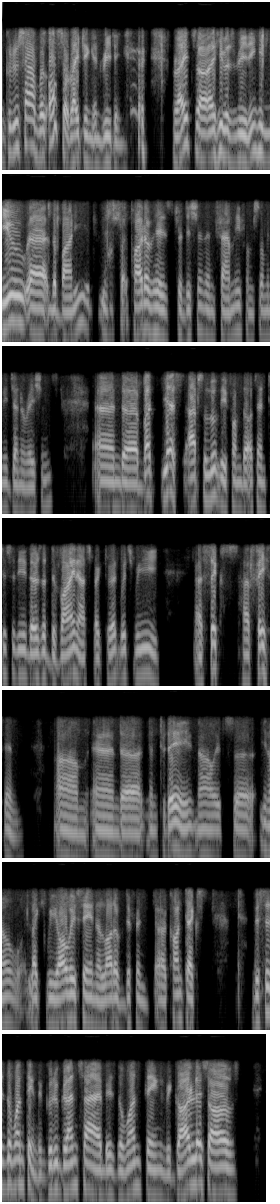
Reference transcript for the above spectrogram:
Guru Sahib was also writing and reading, right? So uh, he was reading. He knew uh, the Bani. It was part of his tradition and family from so many generations. And uh, but yes, absolutely. From the authenticity, there's a divine aspect to it, which we as Sikhs have faith in. Um, and uh, and today now it's uh, you know like we always say in a lot of different uh, contexts, this is the one thing. The Guru Granth Sahib is the one thing, regardless of,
